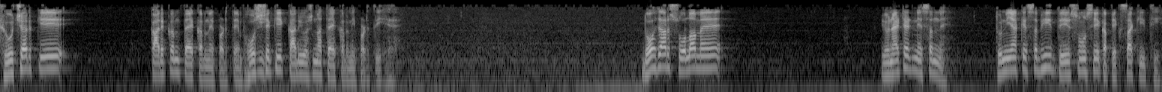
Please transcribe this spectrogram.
फ्यूचर के कार्यक्रम तय करने पड़ते हैं भविष्य की कार्य योजना तय करनी पड़ती है। 2016 में यूनाइटेड नेशन ने दुनिया के सभी देशों से एक अपेक्षा की थी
